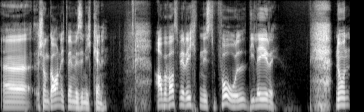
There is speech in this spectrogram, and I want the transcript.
äh, schon gar nicht, wenn wir sie nicht kennen. Aber was wir richten, ist wohl die Lehre. Nun,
